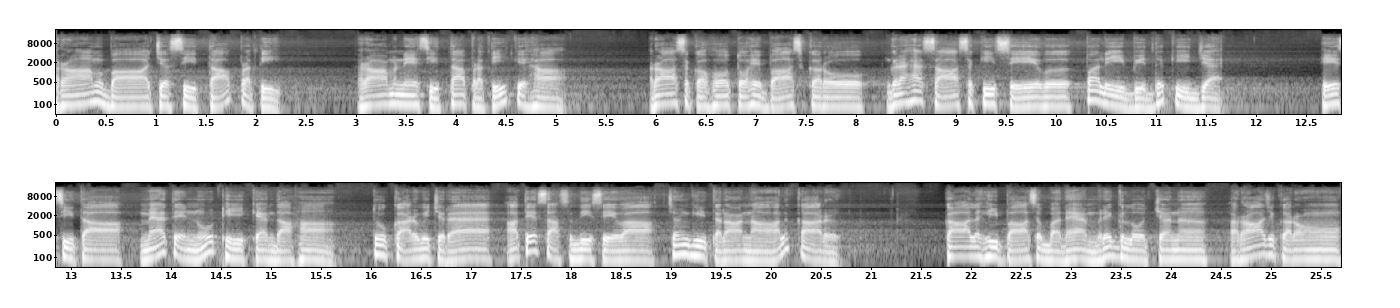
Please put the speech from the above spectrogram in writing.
RAM ਬਾਚ ਸੀਤਾ ਪ੍ਰਤੀ RAM ਨੇ ਸੀਤਾ ਪ੍ਰਤੀ ਕਿਹਾ, ਰਾਸ ਕਹੋ, ਤੋਹਿ ਬਾਸ ਕਰੋ, ਗ੍ਰਹਿ ਸਾਸ ਕੀ ਸੇਵ, ਭਲੀ ਬਿਦ ਕੀਜੈ ਹੇ ਸੀਤਾ, ਮੈਂ ਤੈਨੂੰ ਠੀਕ ਕਹਿੰਦਾ ਹਾਂ। ਤੂੰ ਘਰ ਵਿੱਚ ਰਹਿ ਅਤੇ ਸੱਸ ਦੀ ਸੇਵਾ ਚੰਗੀ ਤਰ੍ਹਾਂ ਨਾਲ ਕਰ। ਕਾਲ ਹੀ ਬਾਸ ਬਨੈ ਮ੍ਰਿਗ ਲੋਚਨ, ਰਾਜ ਕਰੋ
